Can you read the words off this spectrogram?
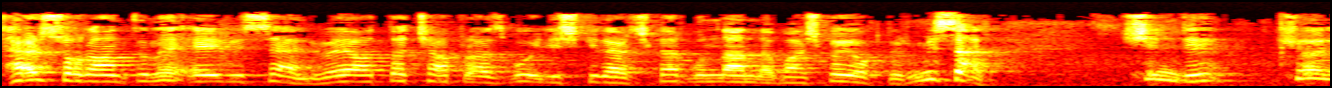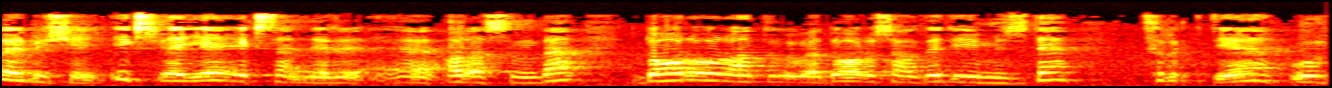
ters orantılı evrisel veyahut da çapraz bu ilişkiler çıkar. Bundan da başka yoktur. Misal, şimdi şöyle bir şey, x ve y eksenleri e, arasında doğru orantılı ve doğrusal dediğimizde tırık diye bu,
